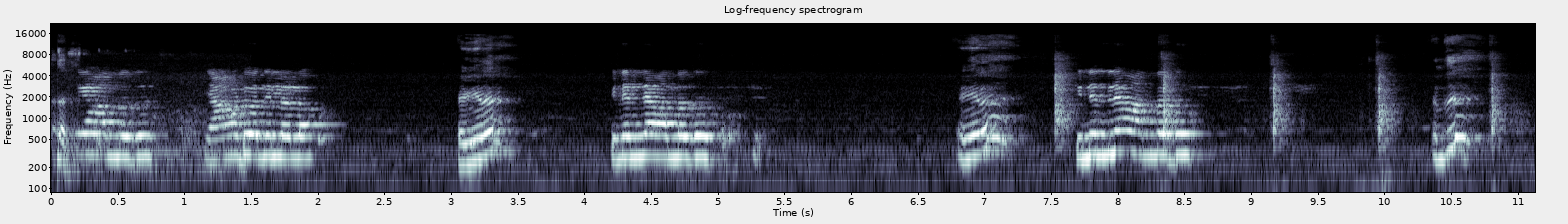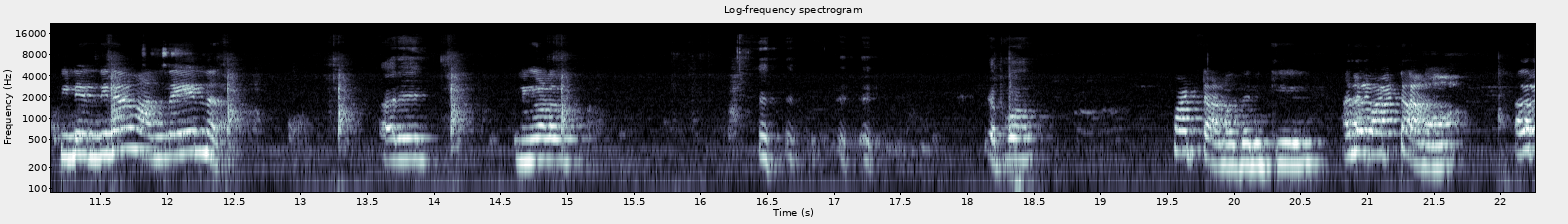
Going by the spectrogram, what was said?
ഞാൻ വന്നത്? ഞാൻ അങ്ങോട്ട് വന്നില്ലല്ലോ. എങ്ങനെ? പിന്നെ എന്തിനാ വന്നത്? എങ്ങനെ? പിന്നെ വന്നത്? എന്ത്? പിന്നെ എന്തിനാ വന്നേന്ന്? ആര്? നിങ്ങൾ. എപ്പോ? വട്ടാണോ അതെനിക്ക് അല്ല വട്ടാണോ? അത്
